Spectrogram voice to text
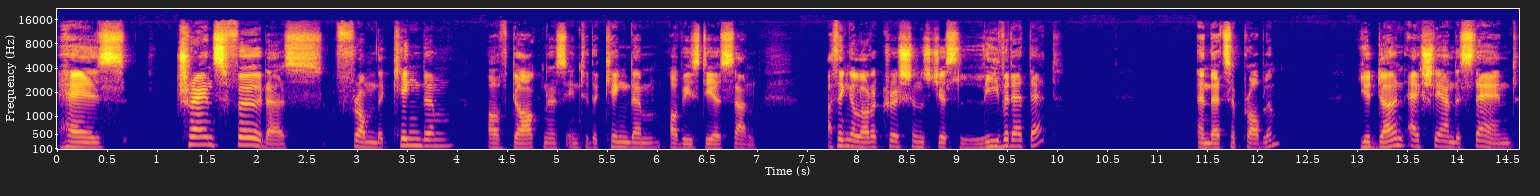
has transferred us from the kingdom of darkness into the kingdom of his dear son. I think a lot of Christians just leave it at that, and that's a problem. You don't actually understand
